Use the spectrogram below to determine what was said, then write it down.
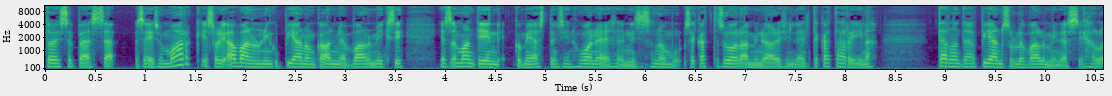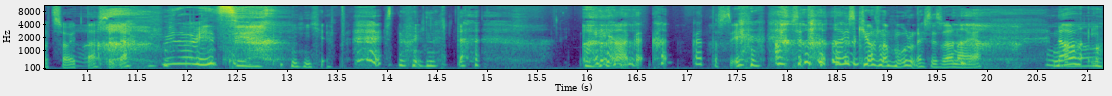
toisessa päässä seisoi Mark ja se oli avannut niin kuin pianon kannen valmiiksi. Ja saman tien, kun minä astuin siihen huoneeseen, niin se, sanoi, se katsoi suoraan minua oli silleen, että Katariina, täällä on tämä pian sulle valmiina, jos haluat soittaa sitä. Mitä vitsiä? Jep. Sitten että katso siihen. Se taisikin olla mulle se sana. Ja, no, wow.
